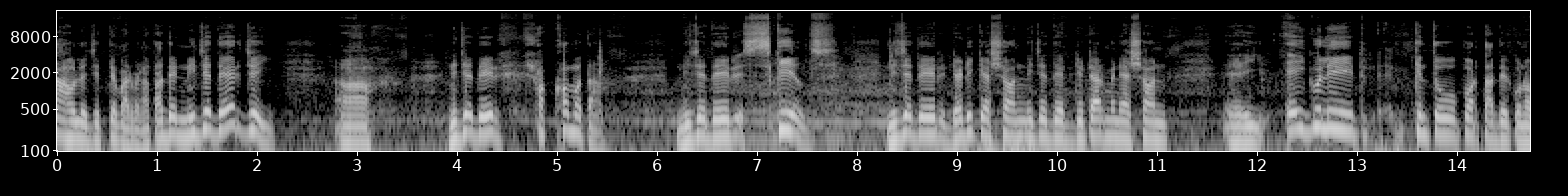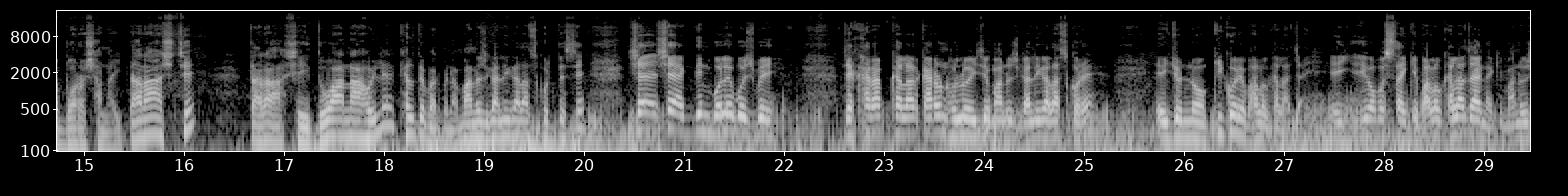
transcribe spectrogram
না হলে জিততে পারবে না। তাদের নিজেদের যেই নিজেদের সক্ষমতা, নিজেদের স্কিলস নিজেদের ডেডিকেশন নিজেদের ডিটারমিনেশন এই, এইগুলির কিন্তু উপর তাদের কোনো ভরসা নাই। তারা আসছে, তারা সেই দোয়া না হইলে খেলতে পারবে না। মানুষ গালিগালাজ করতেছে, সে সে একদিন বলে বসবে যে খারাপ খেলার কারণ হলো এই যে মানুষ গালিগালাজ করে এই জন্য কি করে ভালো খেলা যায়? এই এই অবস্থায় কি ভালো খেলা যায় নাকি? মানুষ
